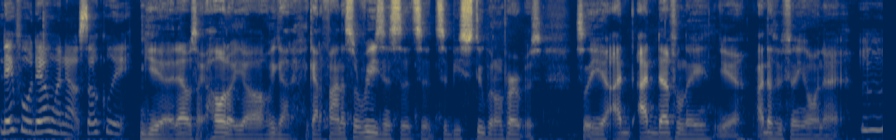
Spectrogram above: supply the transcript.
they pulled that one out so quick. Yeah, that was like, hold up, y'all. We gotta gotta find us some reasons to, to, to be stupid on purpose. So yeah, I I definitely yeah I definitely feel you on that. Mm-hmm.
